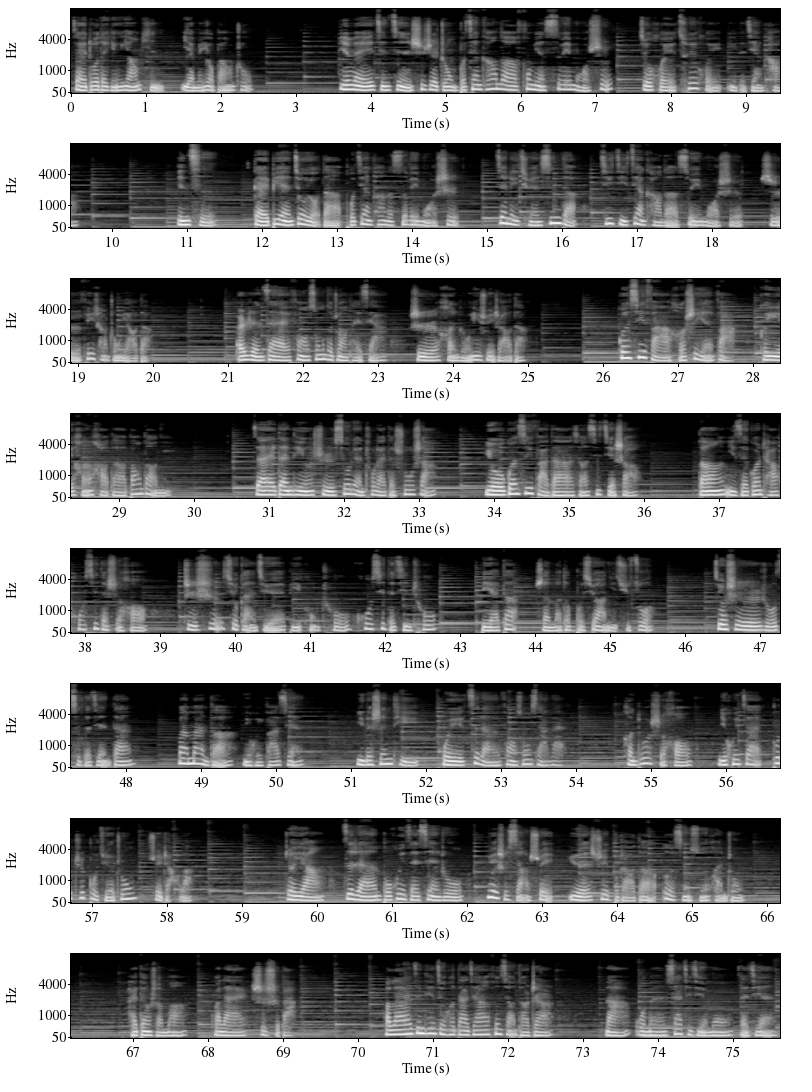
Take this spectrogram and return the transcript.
再多的营养品也没有帮助，因为仅仅是这种不健康的负面思维模式就会摧毁你的健康，因此。改变旧有的不健康的思维模式，建立全新的积极健康的思维模式是非常重要的。而人在放松的状态下是很容易睡着的。关系法和誓言法可以很好的帮到你。在《淡定是修炼出来的》书上，有关系法的详细介绍。当你在观察呼吸的时候。只是去感觉鼻孔处呼吸的进出，别的什么都不需要你去做，就是如此的简单。慢慢的你会发现，你的身体会自然放松下来。很多时候你会在不知不觉中睡着了，这样自然不会再陷入越是想睡越睡不着的恶性循环中。还等什么？快来试试吧！好了，今天就和大家分享到这儿，那我们下期节目再见。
